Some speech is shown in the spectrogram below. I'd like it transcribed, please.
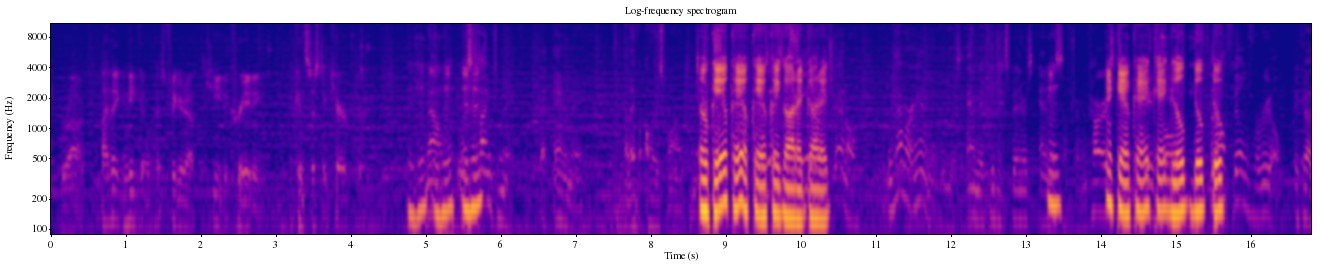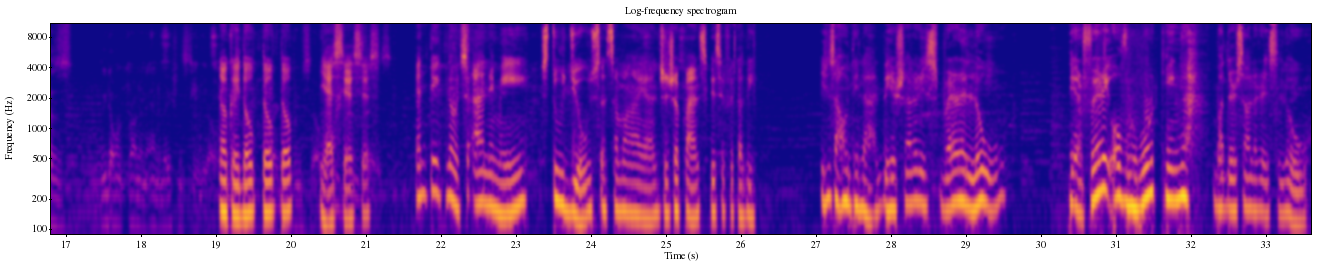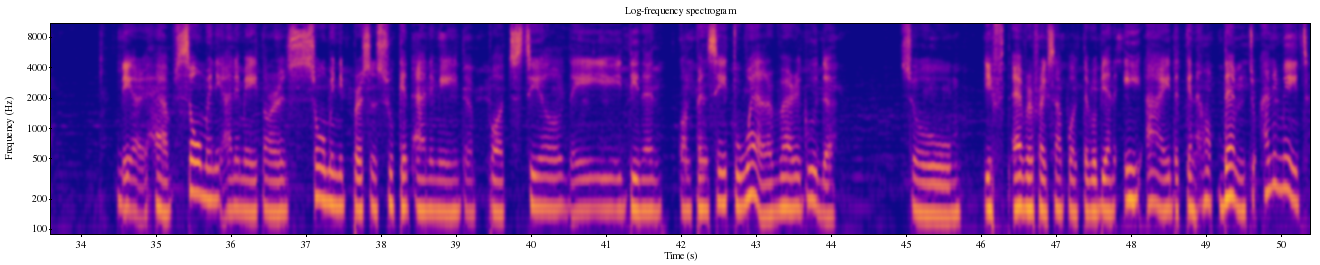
Rock. I think Niko has figured out the key to creating a consistent character. Mhm, Now, mhm, it was mhm. time to make that anime that I've always wanted to make. Okay, okay, okay, okay. Got it, got it. Channel, we have our anime videos, anime fidget spinners, anime Mm. self-driving cars. Okay, okay, okay. phones. Dope, dope, They're all dope. filmed for real because we don't run an animation studio. Okay, dope, dope, dope. so Yes, yes, yes. And take note sa anime studios at sa mga yan, sa Japan specifically, yung sahod nila, their salary is very low. They are very overworking, but their salary is low. They are, have so many animators, so many persons who can animate, but still they didn't compensate well, very good. So, if ever, for example, there will be an AI that can help them to animate,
